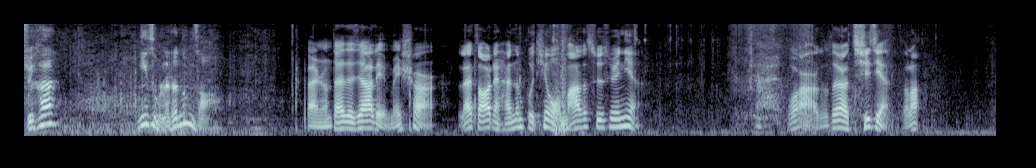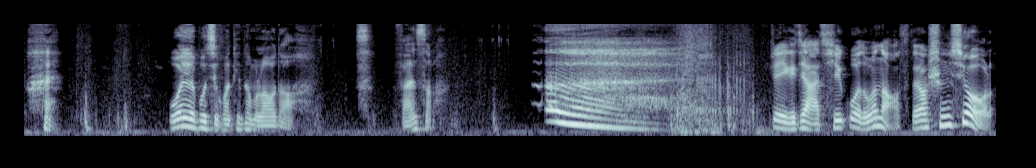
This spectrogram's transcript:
徐开，你怎么来的那么早？反正待在家里也没事儿，来早点还能不听我妈的碎碎念。哎，我耳朵都要起茧子了。嗨，我也不喜欢听他们唠叨，烦死了。唉，这个假期过得我脑子都要生锈了，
